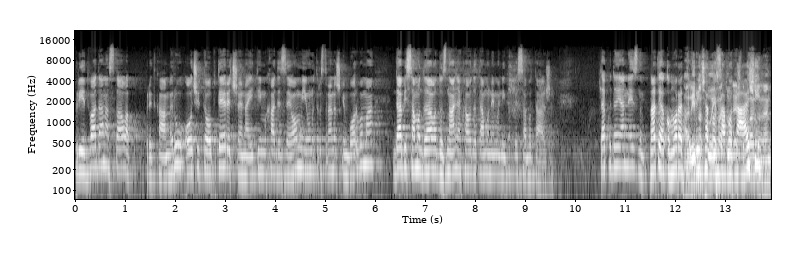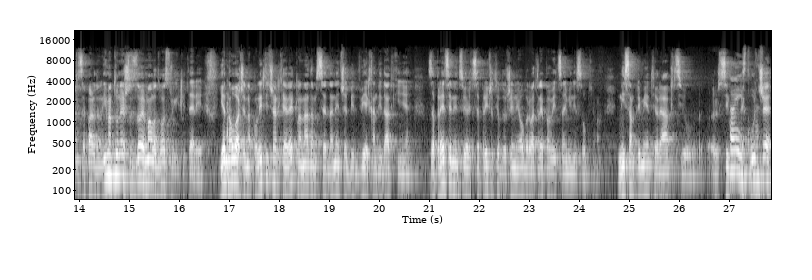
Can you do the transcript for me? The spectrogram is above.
prije dva dana stala pred kameru, očito opterećena i tim HDZ-om i unutarstranačkim borbama, da bi samo dala do znanja kao da tamo nema nikakve sabotaže. Tako da ja ne znam. Znate, ako morate pričati o sabotaži... Pardon, Ankica, pardon. Ima tu nešto se zove malo dvostruki kriteriji. Jedna uvažena političarka je rekla, nadam se da neće biti dvije kandidatkinje za predsjednicu jer će se pričati o dužini obrva trepavica i mini suknjama. Nisam primijetio reakciju e, sigurne kuće,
